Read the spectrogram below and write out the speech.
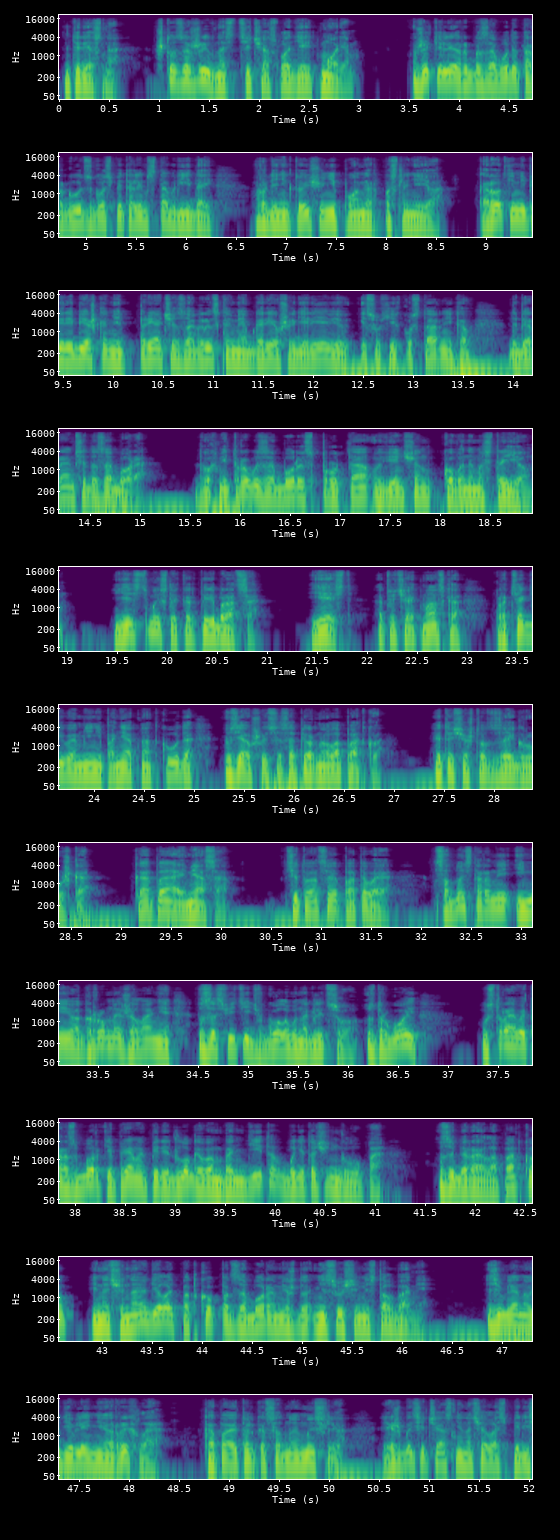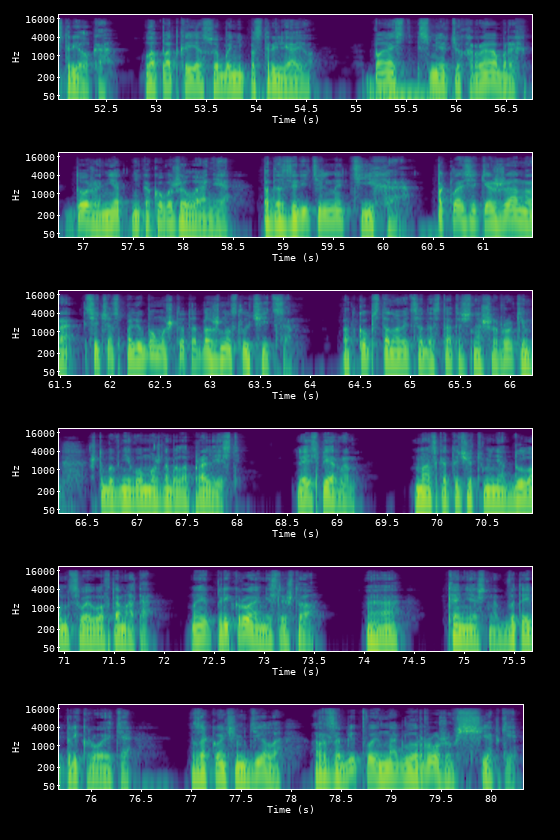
Интересно, что за живность сейчас владеет морем? Жители рыбозавода торгуют с госпиталем Ставридой. Вроде никто еще не помер после нее. Короткими перебежками, пряча за огрызками обгоревших деревьев и сухих кустарников, добираемся до забора. Двухметровый забор из прута увенчан кованым острием. Есть мысли, как перебраться? «Есть», — отвечает Маска, протягивая мне непонятно откуда взявшуюся саперную лопатку. «Это еще что за игрушка?» «Копай мясо». Ситуация патовая. С одной стороны, имею огромное желание засветить в голову наглецу. С другой — Устраивать разборки прямо перед логовом бандитов будет очень глупо. Забираю лопатку и начинаю делать подкоп под забором между несущими столбами. Земля, на удивление, рыхлая. Копаю только с одной мыслью, лишь бы сейчас не началась перестрелка. Лопаткой я особо не постреляю. Пасть смертью храбрых тоже нет никакого желания. Подозрительно тихо. По классике жанра сейчас по-любому что-то должно случиться. Подкоп становится достаточно широким, чтобы в него можно было пролезть. «Лезь первым». Маска тычет в меня дулом своего автомата. «Мы прикроем, если что». «Ага, конечно, вы-то и прикроете. Закончим дело, разобью твою наглую рожу в щепки».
